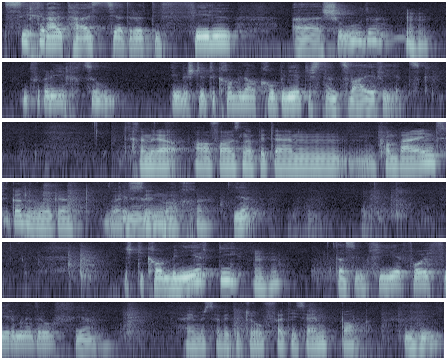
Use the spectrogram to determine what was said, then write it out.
Sicherheit heißt, sie hat relativ viel äh, Schulden mhm. im Vergleich zum investierten Kapital. Kombiniert ist es dann 42. Da können wir ja anfangs noch bei dem Combined schauen, würde genau. Sinn machen. Ja. Das ist die kombinierte. Mhm. Da sind vier, fünf Firmen drauf. Ja. Haben wir sie wieder drauf, die Sempa. Mhm.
